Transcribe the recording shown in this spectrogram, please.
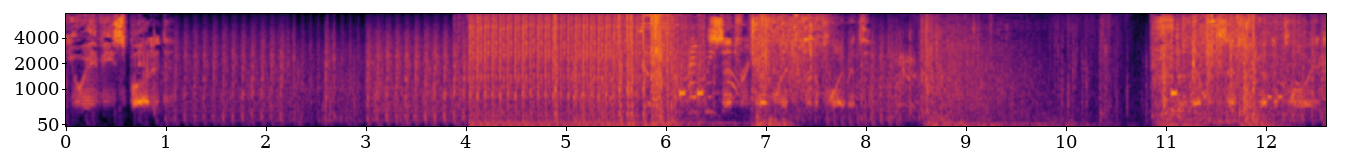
UAV spotted. Sentry gun ready for deployment. Friendly sentry gun deployed.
